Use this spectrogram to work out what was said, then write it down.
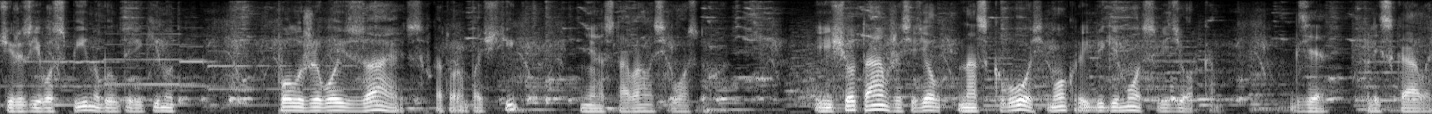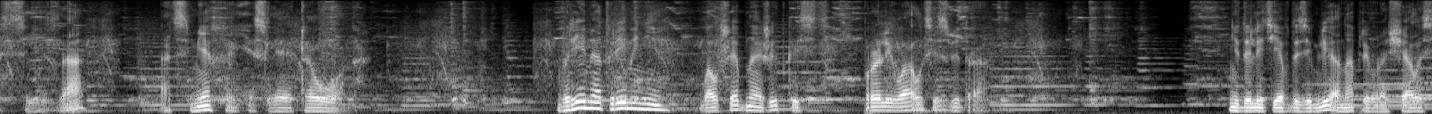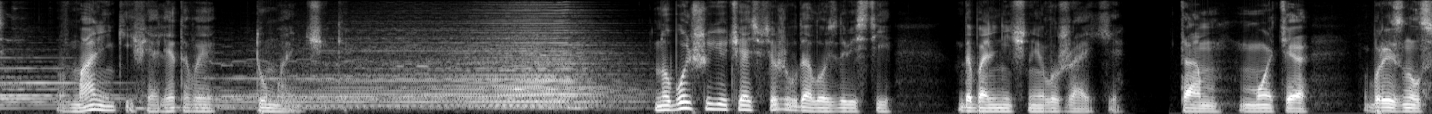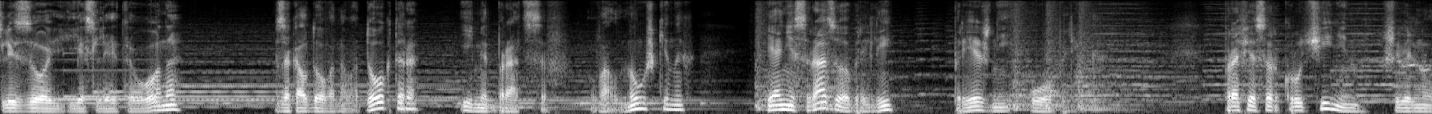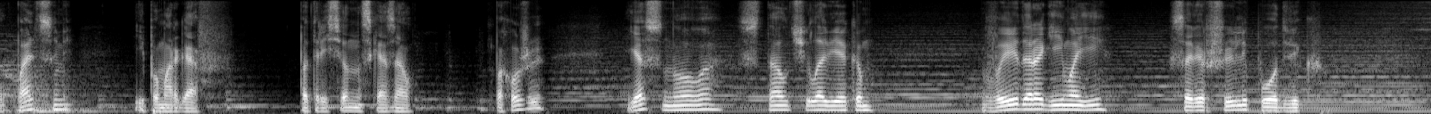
Через его спину был перекинут полуживой заяц, в котором почти не оставалось воздуха. И еще там же сидел насквозь мокрый бегемот с ведерком, где плескалась слеза от смеха, если это он. Время от времени волшебная жидкость проливалась из ведра. Не долетев до земли, она превращалась в маленькие фиолетовые туманчики. Но большую ее часть все же удалось довести – до больничной лужайки. Там Мотя брызнул слезой, если это она, заколдованного доктора и медбратцев Волнушкиных, и они сразу обрели прежний облик. Профессор Кручинин шевельнул пальцами и, поморгав, потрясенно сказал, «Похоже, я снова стал человеком». Вы, дорогие мои, совершили подвиг.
